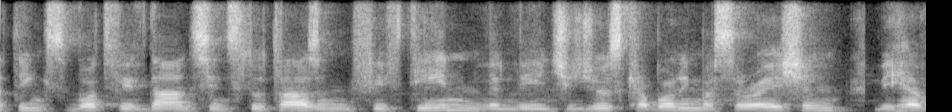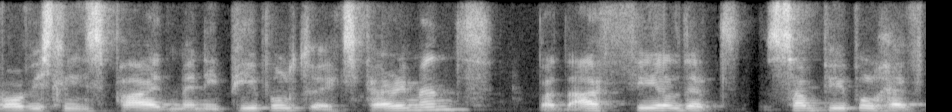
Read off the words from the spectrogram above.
I think what we've done since 2015, when we introduced carbonic maceration, we have obviously inspired many people to experiment. But I feel that some people have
